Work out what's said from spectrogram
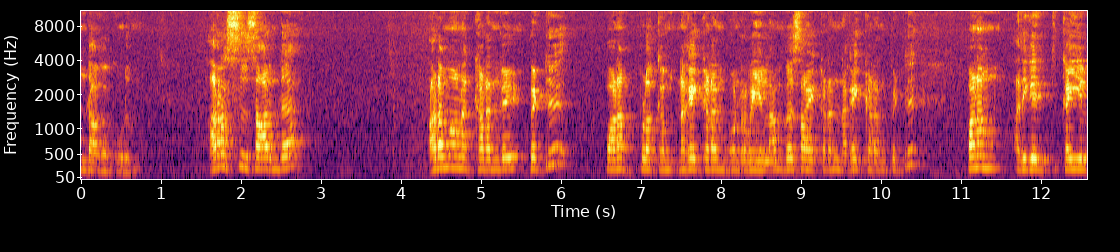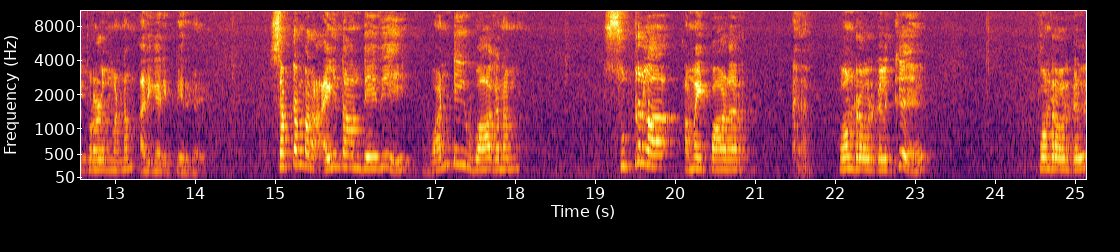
உண்டாகக்கூடும். அரசு சார்ந்த அடமான கடன்கள் பெற்று பணப்புழக்கம் நகைக்கடன் போன்றவையெல்லாம் விவசாய கடன் நகைக்கடன் பெற்று பணம் அதிகரித்து கையில் புரளும் வண்ணம் அதிகரிப்பீர்கள். செப்டம்பர் ஐந்தாம் தேதி வண்டி வாகனம் சுற்றுலா அமைப்பாளர் போன்றவர்களுக்கு போன்றவர்கள்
